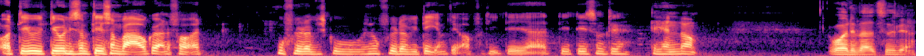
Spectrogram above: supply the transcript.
Og det, det var ligesom det, som var afgørende for, at nu flytter vi, sgu, nu flytter vi DM derop, fordi det er det, er det som det, det handler om. Hvor har det været tidligere?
